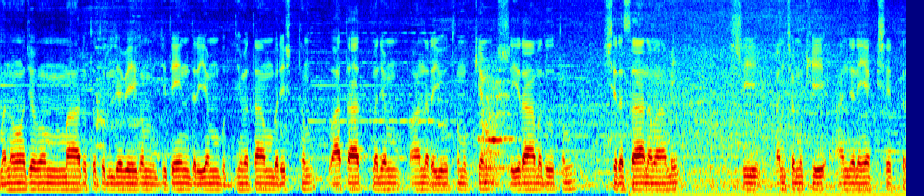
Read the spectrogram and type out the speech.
मनोजवं मारुततुल्यवेगं जितेन्द्रियं बुद्धिमतां वरिष्ठं वातात्मजं वानरयूथमुख्यं श्रीरामदूतं ಶಿರಸಾ ನಮಾಮಿ ಶ್ರೀ ಪಂಚಮುಖಿ ಆಂಜನೇಯ ಕ್ಷೇತ್ರ,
